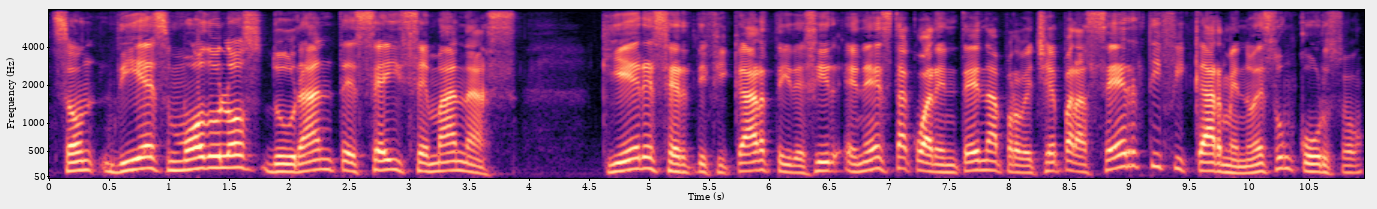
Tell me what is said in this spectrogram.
Son 10 módulos durante 6 semanas. ¿Quieres certificarte y decir, en esta cuarentena aproveché para certificarme? No es un curso,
